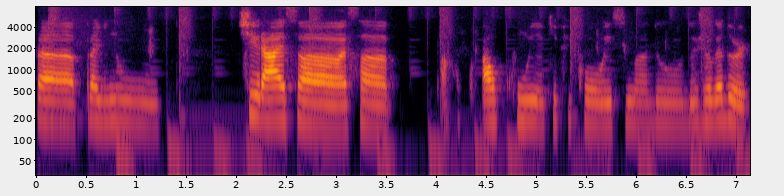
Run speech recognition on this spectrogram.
Para ele não tirar essa, essa alcunha que ficou em cima do, do jogador.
